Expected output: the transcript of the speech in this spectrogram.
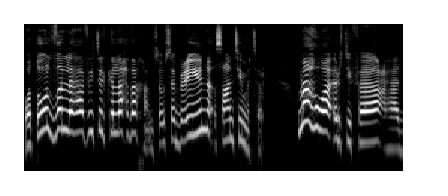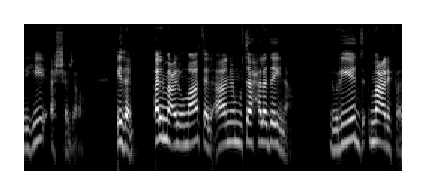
وطول ظلها في تلك اللحظة خمسة وسبعين سنتيمتر. ما هو ارتفاع هذه الشجرة؟ إذا المعلومات الآن المتاحة لدينا. نريد معرفة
